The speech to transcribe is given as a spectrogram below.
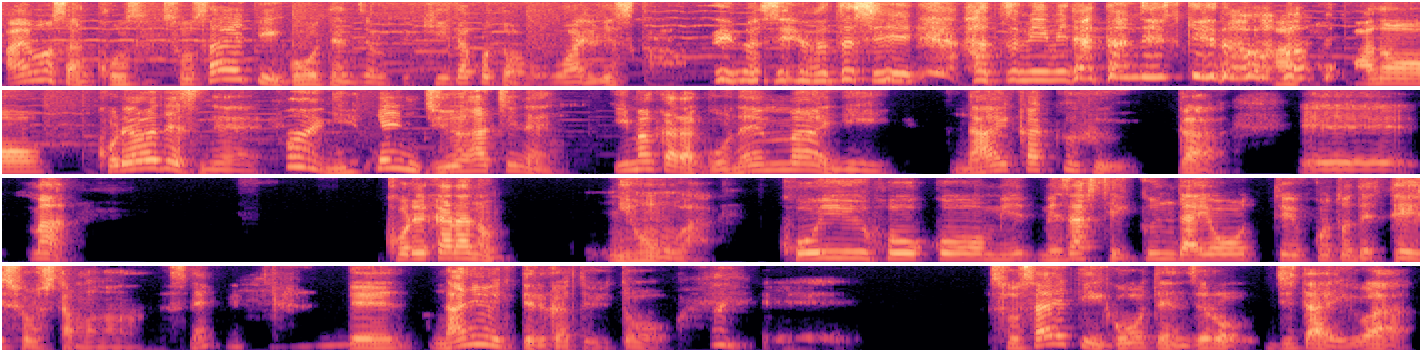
あやまさん、ソサエティ5.0って聞いたことは終わりですか？すいません。私、初耳だったんですけど。あ、あのこれはですね、はい、2018年、今から5年前に内閣府が、えー、まあ、これからの日本はこういう方向を目指していくんだよっていうことで提唱したものなんですね。で、何を言ってるかというと、はい、えー、ソサエティ5.0自体は、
